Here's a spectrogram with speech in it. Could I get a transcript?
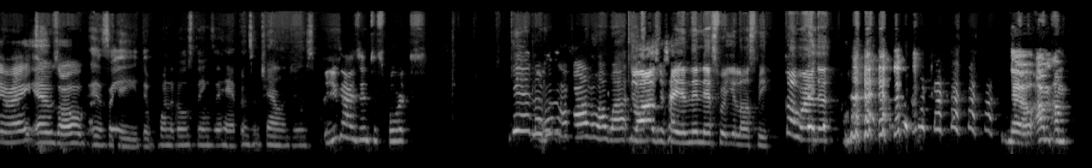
right. It was all it's a one of those things that happens and challenges. Are you guys into sports? Yeah, little I follow, I watch. no i was gonna say and then that's where you lost me go Rhonda. No, I'm I'm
